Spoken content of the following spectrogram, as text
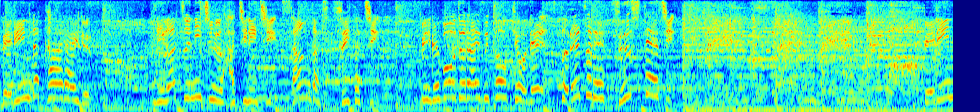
ベリンダ・カーライル2月28日3月1日ビルボードライブ東京でそれぞれ2ステージベリン・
